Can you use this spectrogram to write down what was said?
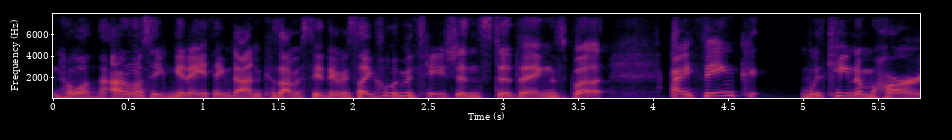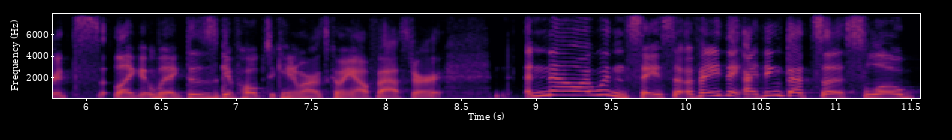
well, I don't want to say you can get anything done because obviously there's like limitations to things, but I think with Kingdom Hearts, like like does this give hope to Kingdom Hearts coming out faster? No, I wouldn't say so. If anything, I think that's a slow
